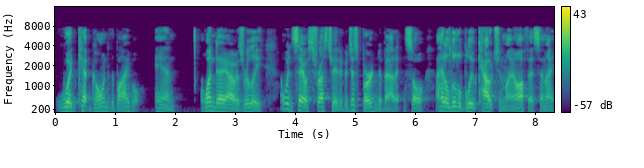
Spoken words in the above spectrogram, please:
would kept going to the Bible. And one day I was really, I wouldn't say I was frustrated, but just burdened about it. And so I had a little blue couch in my office, and I,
